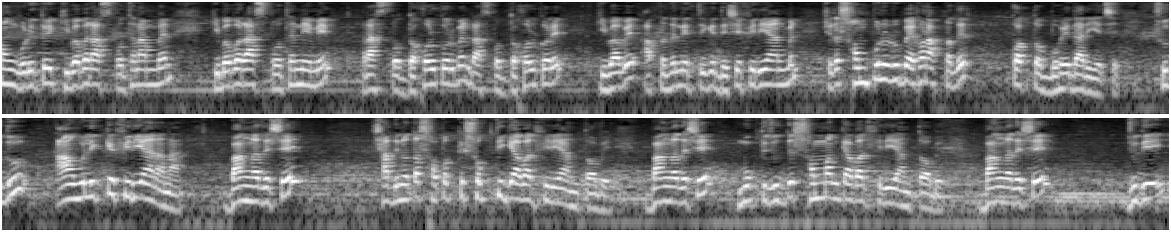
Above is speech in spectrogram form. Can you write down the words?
সংগঠিত হয়ে কীভাবে রাজপথে নামবেন, কীভাবে রাজপথে নেমে রাজপথ দখল করবেন, রাজপথ দখল করে কীভাবে আপনাদের নেত্রীকে দেশে ফিরিয়ে আনবেন, সেটা সম্পূর্ণরূপে এখন আপনাদের কর্তব্য হয়ে দাঁড়িয়েছে। শুধু আওয়ামী লীগকে ফিরিয়ে আনা না, বাংলাদেশে স্বাধীনতা সপক্ষে শক্তিকে আবার ফিরিয়ে আনতে হবে, বাংলাদেশে মুক্তিযুদ্ধের সম্মানকে আবার ফিরিয়ে আনতে হবে, বাংলাদেশে যদি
